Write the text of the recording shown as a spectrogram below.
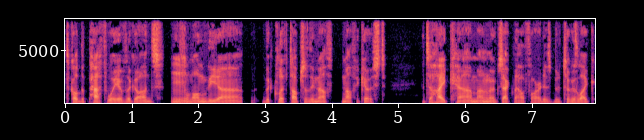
it's called the Pathway of the Gods. It's Mm. along the uh the cliff tops of the Amalfi Coast. It's a hike. Um, I don't know exactly how far it is, but it took us like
